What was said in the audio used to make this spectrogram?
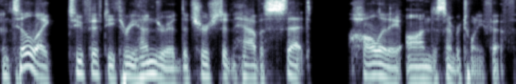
until like 250 300 the church didn't have a set holiday on december 25th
